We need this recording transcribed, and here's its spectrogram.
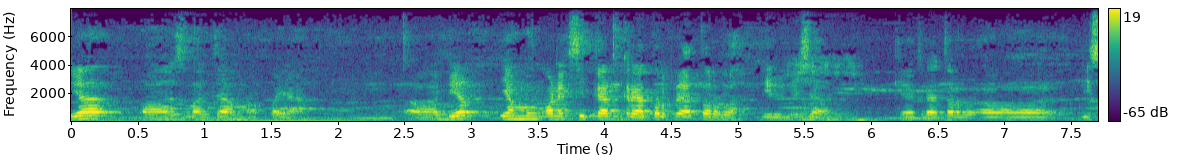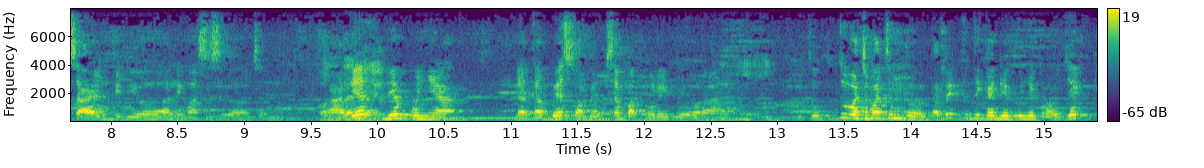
dia eh, semacam apa ya? Eh, dia yang mengkoneksikan kreator-kreator lah di Indonesia. Hmm. Kayak kreator eh, desain, video, animasi segala macam. Nah dia ya? dia punya database sampai bisa 40 ribu orang Hmm. itu itu macam-macam tuh tapi ketika dia punya project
